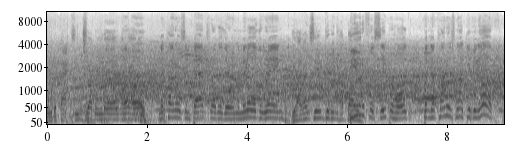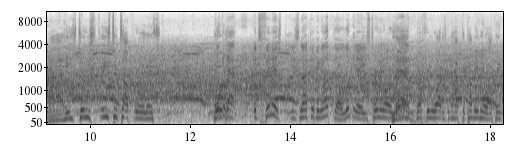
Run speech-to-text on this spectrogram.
Ooh, the back's in trouble there. Uh-oh. Nakano's in bad trouble. They're in the middle of the ring. Yeah, I don't see him giving up though. Beautiful sleeper hold, but Nakano's not giving up. Nah, he's too he's too tough for all this. Look Oh, at that. It's finished. He's not giving up, though. Look at it. He's turning all Yeah, red. referee White is going to have to come in here, I think.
